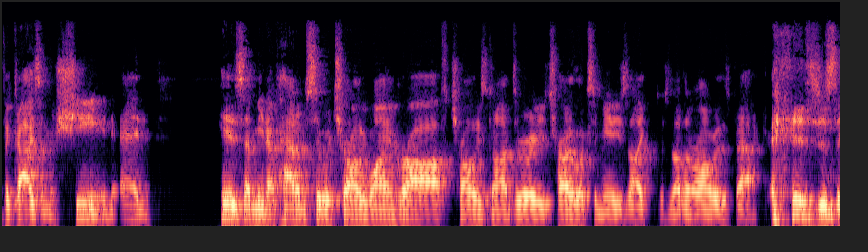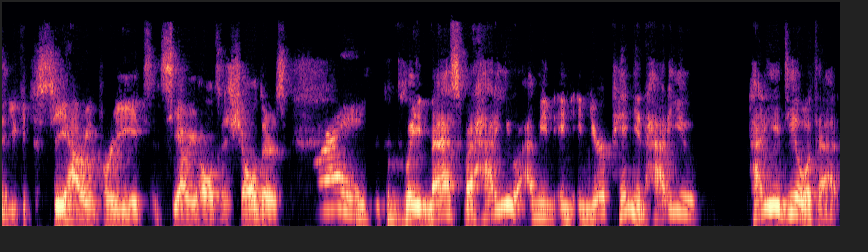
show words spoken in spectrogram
the guy's a machine and his i mean i've had him sit with charlie weingroff charlie's gone through it charlie looks at me and he's like there's nothing wrong with his back. It's just that you can just see how he breathes and see how he holds his shoulders. Right. Complete mess but how do you i mean in, in your opinion how do you how do you deal with that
